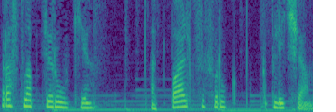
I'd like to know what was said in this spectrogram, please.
расслабьте руки от пальцев рук к плечам.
